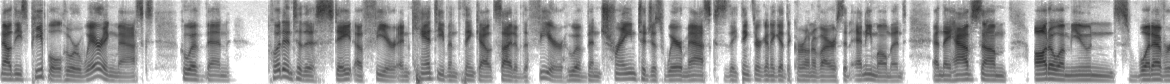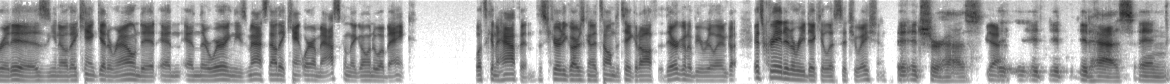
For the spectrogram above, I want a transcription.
now these people who are wearing masks who have been put into this state of fear and can't even think outside of the fear, who have been trained to just wear masks. They think they're going to get the coronavirus at any moment, and they have some autoimmune whatever it is. You know, they can't get around it, and and they're wearing these masks now. They can't wear a mask when they go into a bank. What's going to happen? The security guard is going to tell them to take it off. They're going to be really. It's created a ridiculous situation. It, it sure has. Yeah, it, it it it has, and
